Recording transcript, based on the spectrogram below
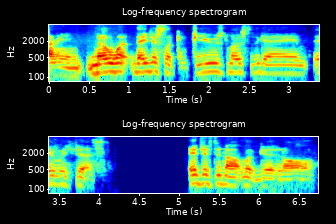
I mean, no one. They just looked confused most of the game. It was just, it just did not look good at all.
